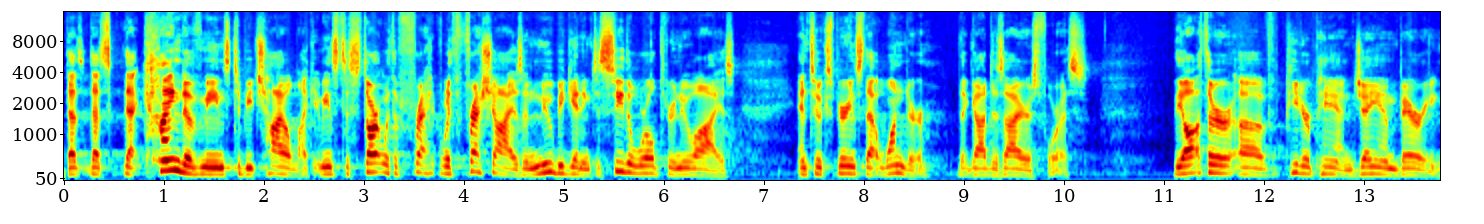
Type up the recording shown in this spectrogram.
that's, that's, that kind of means to be childlike. It means to start with, a fresh, with fresh eyes, a new beginning, to see the world through new eyes, and to experience that wonder that God desires for us. The author of Peter Pan, J.M. Barrie,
